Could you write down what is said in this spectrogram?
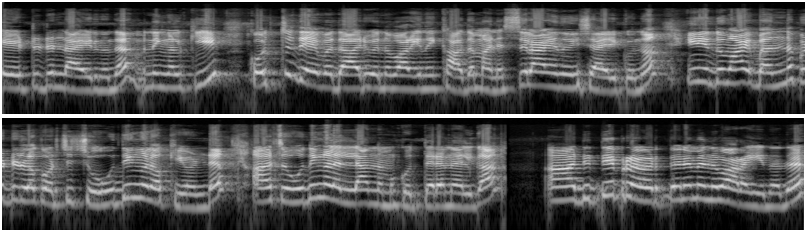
കേട്ടിട്ടുണ്ടായിരുന്നത്. നിങ്ങൾക്ക് ഈ കൊച്ചു ദേവദാരു എന്ന് പറയുന്ന ഈ കഥ മനസ്സിലായെന്ന് വിചാരിക്കുന്നു. ഇനി ഇതുമായി ബന്ധപ്പെട്ടുള്ള കുറച്ച് ചോദ്യങ്ങളൊക്കെയുണ്ട്. ആ ചോദ്യങ്ങളെല്ലാം നമുക്ക് ഉത്തരം നൽകാം. ആദ്യത്തെ പ്രവർത്തനം എന്ന് പറയുന്നത്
